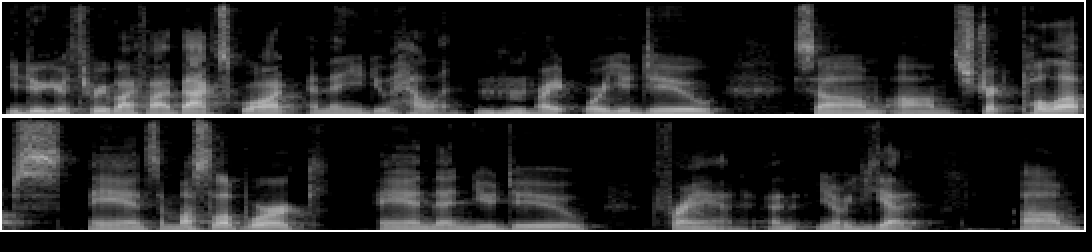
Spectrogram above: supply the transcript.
you do your three by five back squat and then you do Helen, mm-hmm. right? Or you do some um, strict pull ups and some muscle up work, and then you do Fran, and you know you get it. Um,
